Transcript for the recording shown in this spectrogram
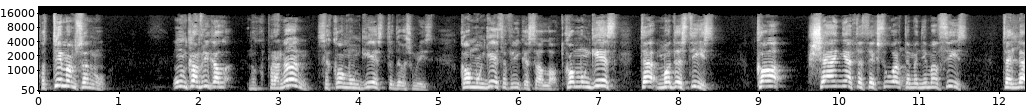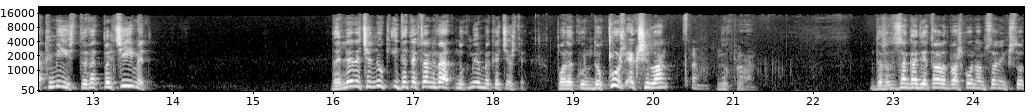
thotë ti më mëson mua. Unë kam frikë Allah, nuk pranon se ka mungesë të devotshmërisë, ka mungesë të frikës së Allahut, ka mungesë të modestisë, ka Shenja të theksuara të mendjemadhësisë, të lakmisë, të vetëpëlqimit. Dhe lëre që nuk i detekton vetë, nuk mirret me këtë çështje. Por edhe kur ndokush e këshillon, nuk pranon. Ndërsa disa nga dijetarët bashkëkohorë na mësonin kështu,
